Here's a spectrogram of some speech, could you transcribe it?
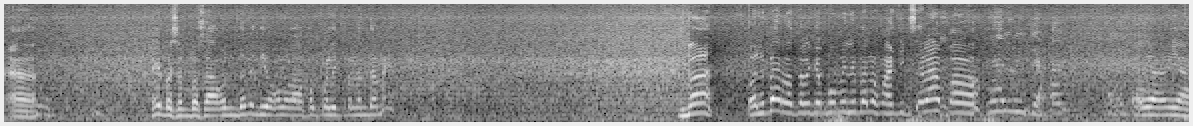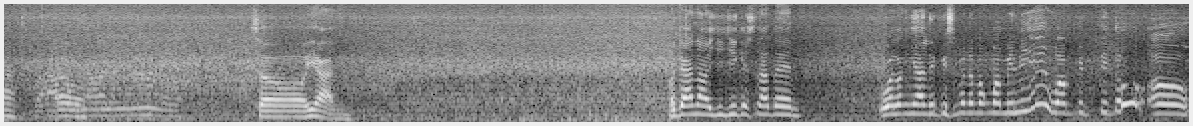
Ah. Eh, basang-basa ako ng damit. Hindi ako nakapagpalit pa ng damit. Ba? Olivero, talagang bumili pa ng magic sarap, oh. Meron dyan. Ayan, ayan. Baka Oh. naman eh. So, yan. Magkano? GGKS natin. Walang nyanipis mo namang mamili eh. 152. Oh.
